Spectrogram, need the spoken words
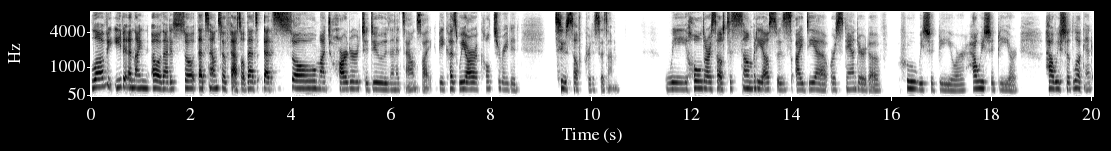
love even, and I oh, that is so that sounds so facile. That's that's so much harder to do than it sounds like because we are acculturated to self-criticism we hold ourselves to somebody else's idea or standard of who we should be or how we should be or how we should look. And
